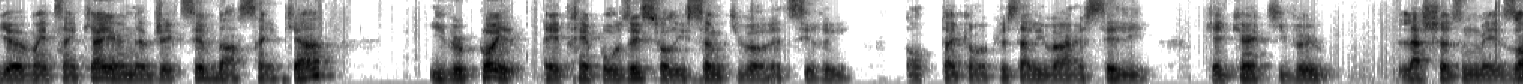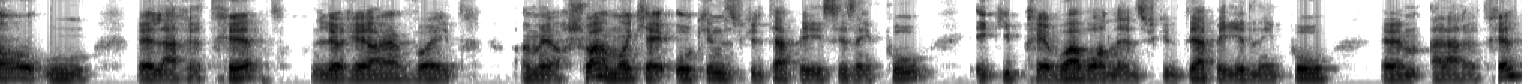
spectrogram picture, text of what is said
il y a 25 ans, il y a un objectif dans 5 ans, il ne veut pas être imposé sur les sommes qu'il va retirer. Donc, peut-être qu'on va plus aller vers un CELI. Quelqu'un qui veut l'achat d'une maison ou euh, la retraite, le REER va être un meilleur choix, à moins qu'il ait aucune difficulté à payer ses impôts et qu'il prévoit avoir de la difficulté à payer de l'impôt euh, à la retraite.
